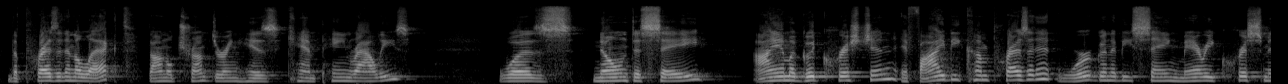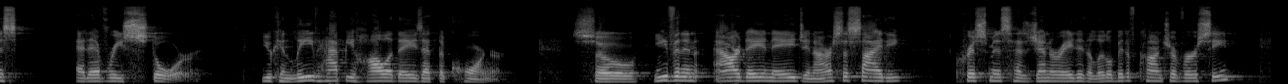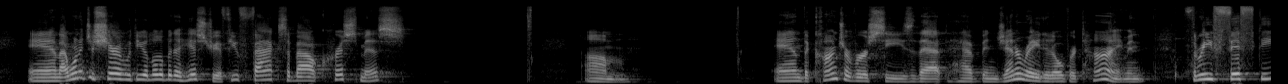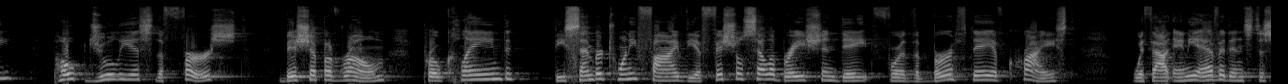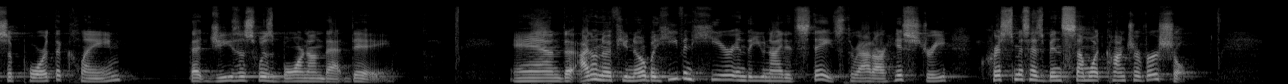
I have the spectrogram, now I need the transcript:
The president elect, Donald Trump, during his campaign rallies, was known to say I am a good Christian. If I become president, we're going to be saying Merry Christmas at every store. You can leave Happy Holidays at the corner. So, even in our day and age, in our society, Christmas has generated a little bit of controversy. And I want to just share with you a little bit of history, a few facts about Christmas um, and the controversies that have been generated over time. And 350, Pope Julius I, Bishop of Rome, proclaimed December 25 the official celebration date for the birthday of Christ without any evidence to support the claim that Jesus was born on that day. And uh, I don't know if you know, but even here in the United States, throughout our history, Christmas has been somewhat controversial.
